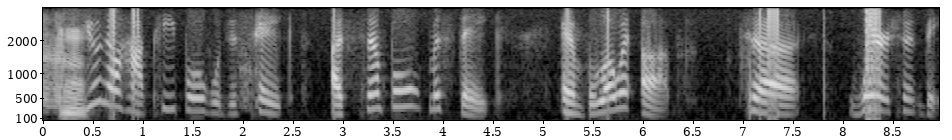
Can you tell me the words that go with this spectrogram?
Uh-huh. you know how people will just take a simple mistake and blow it up to where it shouldn't be.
